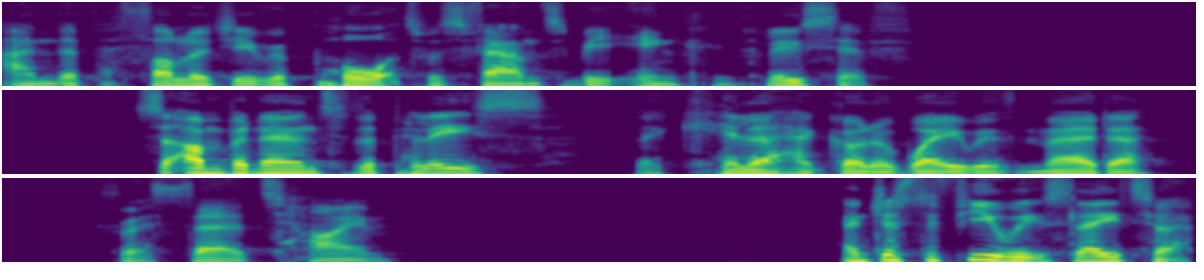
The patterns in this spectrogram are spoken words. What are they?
and the pathology report was found to be inconclusive. So, unbeknown to the police, the killer had got away with murder for a third time. And just a few weeks later,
